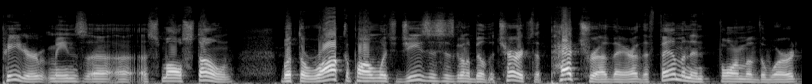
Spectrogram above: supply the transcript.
Peter, means a, a, a small stone. But the rock upon which Jesus is going to build the church, the Petra there, the feminine form of the word,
